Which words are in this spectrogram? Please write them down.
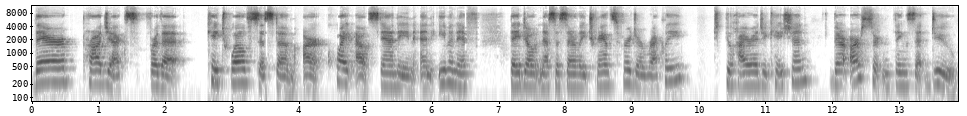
Their projects for the K-12 system are quite outstanding. And even if they don't necessarily transfer directly to higher education, there are certain things that do,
